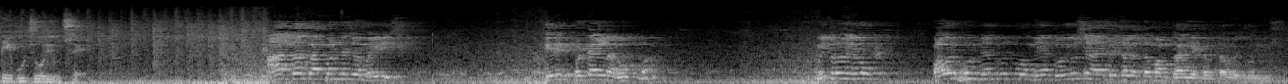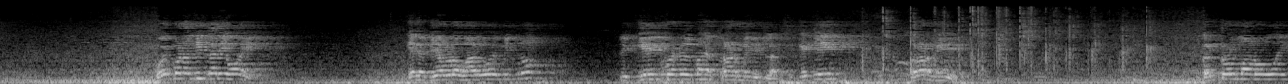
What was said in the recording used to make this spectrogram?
તેવું જોયું છે. આ તક આપણને જો મળી છે, કિરીટ પટેલના રૂપમાં. મિત્રો, એનું પાવરફુલ નેતૃત્વ મેં જોયું છે, આ બેઠેલા તમામ કાર્યકર્તાઓએ જોયું છે. કોઈ પણ અધિકારી હોય, એને બેવડો વાર હોય, મિત્રો, તો કિરીટ પટેલ પાસે ત્રણ મિનિટ લાગશે. કેટલી? ત્રણ મિનિટ. કંટ્રોલમાં ન હોય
